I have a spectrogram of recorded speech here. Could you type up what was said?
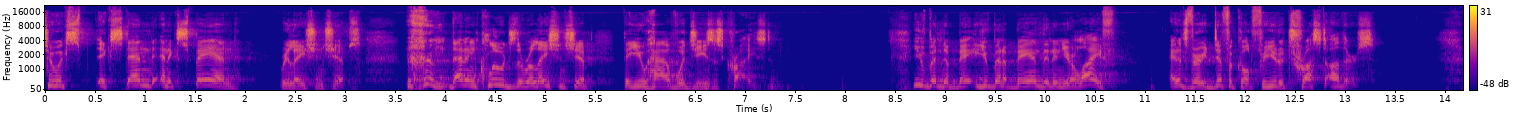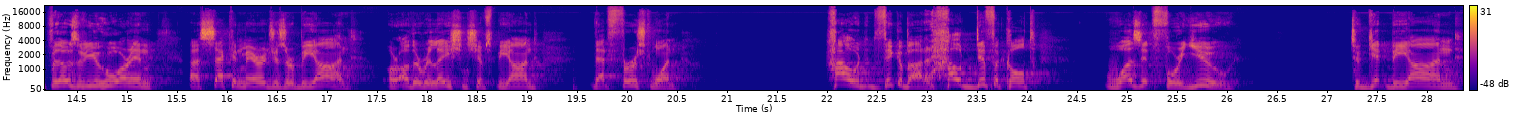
to ex- extend and expand relationships. that includes the relationship that you have with Jesus Christ. You've been, you've been abandoned in your life, and it's very difficult for you to trust others. For those of you who are in uh, second marriages or beyond, or other relationships beyond that first one, how, think about it, how difficult was it for you to get beyond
